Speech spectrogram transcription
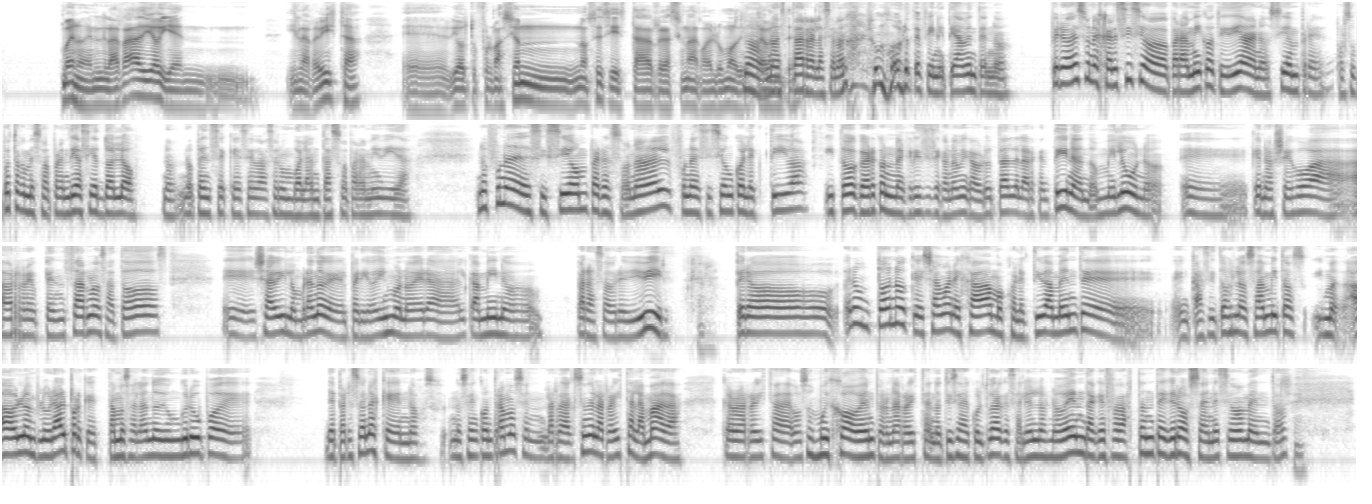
bueno, en la radio y en, y en la revista, eh, digo, tu formación no sé si está relacionada con el humor No, directamente. no está relacionado con el humor, definitivamente no. Pero es un ejercicio para mí cotidiano, siempre. Por supuesto que me sorprendí haciéndolo. No, no pensé que ese iba a ser un volantazo para mi vida. No fue una decisión personal, fue una decisión colectiva y tuvo que ver con una crisis económica brutal de la Argentina en 2001, eh, que nos llevó a, a repensarnos a todos, eh, ya vislumbrando que el periodismo no era el camino para sobrevivir. Pero era un tono que ya manejábamos colectivamente en casi todos los ámbitos, y hablo en plural porque estamos hablando de un grupo de, de personas que nos, nos encontramos en la redacción de la revista La Maga, que era una revista, de, vos sos muy joven, pero una revista de noticias de cultura que salió en los 90, que fue bastante grosa en ese momento. Sí.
